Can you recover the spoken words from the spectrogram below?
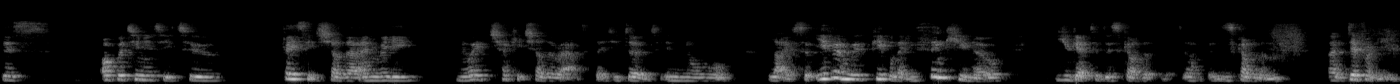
this opportunity to face each other and really, in a way, check each other out that you don't in normal life. So even with people that you think you know, you get to discover uh, discover them uh, differently.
